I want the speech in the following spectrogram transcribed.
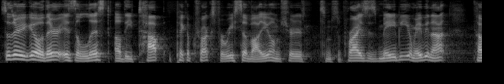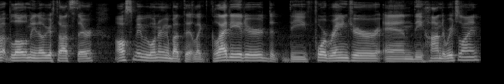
So there you go. There is a list of the top pickup trucks for resale value. I'm sure there's some surprises, maybe or maybe not. Comment below. Let me know your thoughts there. Also, maybe wondering about the like Gladiator, the, the Ford Ranger, and the Honda Ridgeline.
